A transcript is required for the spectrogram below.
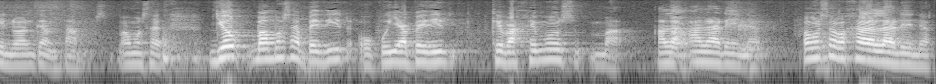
que no alcanzamos. Vamos a ver. Yo vamos a pedir, o voy a pedir, que bajemos a la, a la arena. Vamos a bajar a la arena.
